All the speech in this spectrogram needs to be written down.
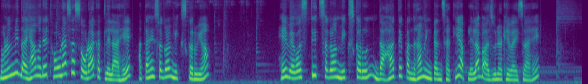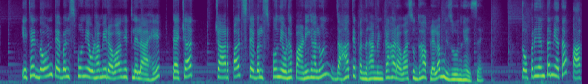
म्हणून मी दह्यामध्ये थोडासा सोडा घातलेला आहे. आता हे सगळं मिक्स करूया. हे व्यवस्थित सगळं मिक्स करून दहा ते पंधरा मिनिटांसाठी आपल्याला बाजूला ठेवायचं आहे. इथे दोन टेबलस्पून एवढा मी रवा घेतलेला आहे. त्याच्यात चार पाच टेबलस्पून एवढं पाणी घालून दहा ते पंधरा मिनटं हा रवासुद्धा आपल्याला भिजवून घ्यायचा आहे तोपर्यंत मी आता पाक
